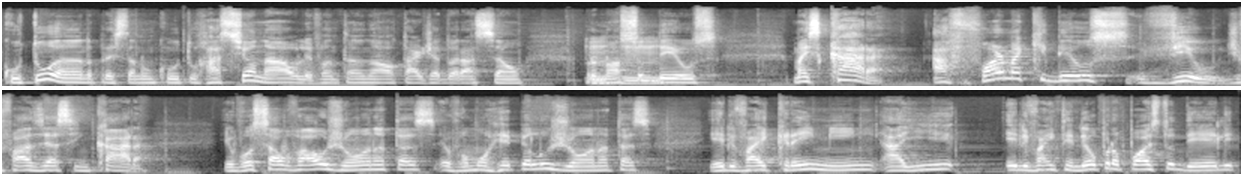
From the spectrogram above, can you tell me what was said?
cultuando, prestando um culto racional, levantando um altar de adoração pro nosso Deus. Mas, cara, a forma que Deus viu de fazer assim, cara, eu vou salvar o Jonatas, eu vou morrer pelo Jonatas, ele vai crer em mim, aí ele vai entender o propósito dele,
